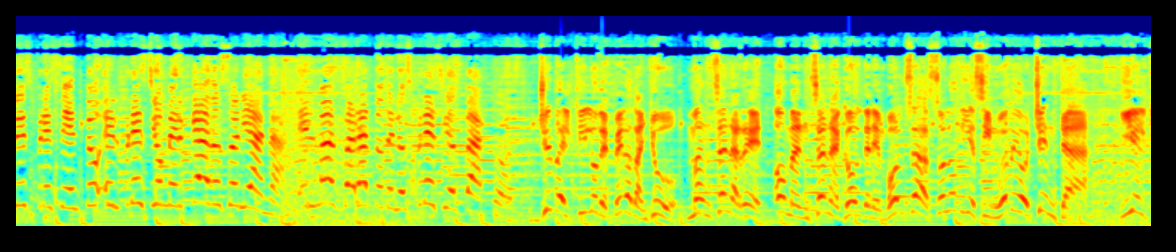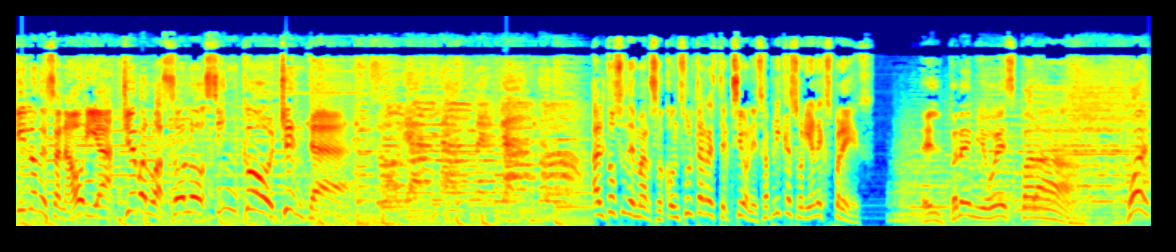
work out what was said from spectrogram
Les presento el precio Mercado Soriana, el más barato de los precios bajos. Lleva el kilo de pera Danjú, manzana red o manzana golden en bolsa a solo 19.80. Y el kilo de zanahoria, llévalo a solo 5.80. Al 12 de marzo, consulta restricciones, aplica Soriana Express. El premio es para Juan.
